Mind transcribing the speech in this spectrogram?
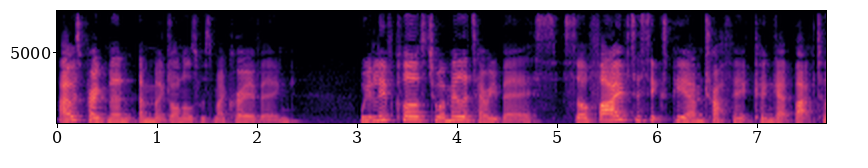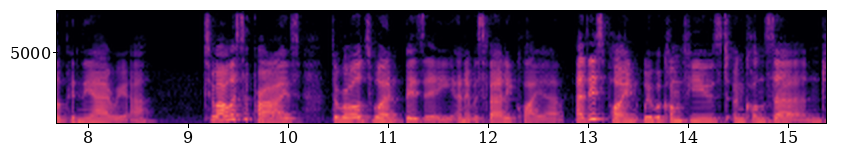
I was pregnant and McDonald's was my craving. We live close to a military base, so 5 to 6 pm traffic can get backed up in the area. To our surprise, the roads weren't busy and it was fairly quiet. At this point, we were confused and concerned.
